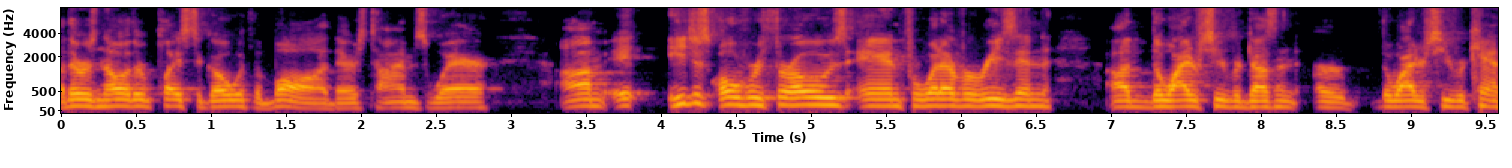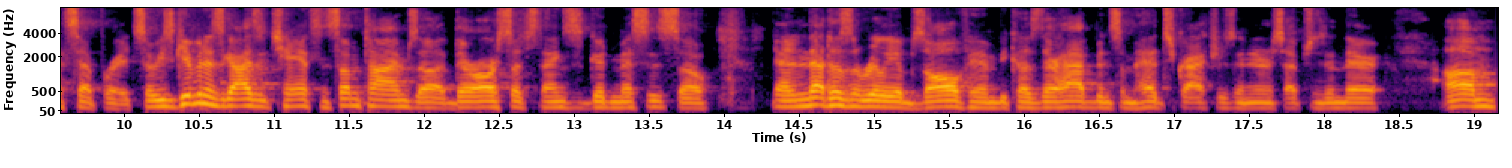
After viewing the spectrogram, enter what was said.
there was no other place to go with the ball. There's times where um, it, he just overthrows, and for whatever reason, uh, the wide receiver doesn't or the wide receiver can't separate. So he's giving his guys a chance, and sometimes uh, there are such things as good misses. So, and that doesn't really absolve him because there have been some head scratchers and interceptions in there. Um,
